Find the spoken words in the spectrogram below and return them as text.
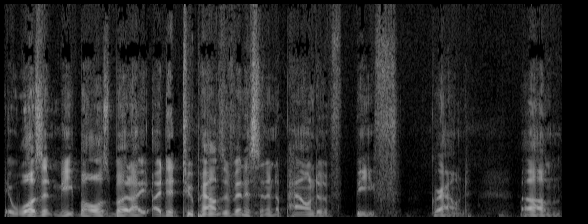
it wasn't meatballs, but I, I did two pounds of venison and a pound of beef ground. Um,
